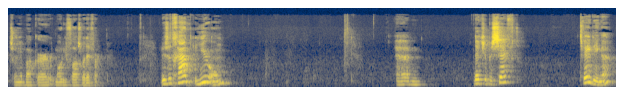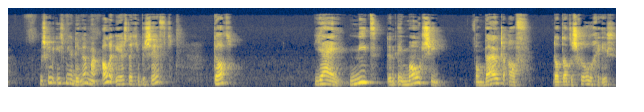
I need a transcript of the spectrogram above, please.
Sonja Bakker, Modifast, whatever. Dus het gaat hier om um, dat je beseft twee dingen, misschien iets meer dingen, maar allereerst dat je beseft dat jij niet een emotie van buitenaf, dat dat de schuldige is,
